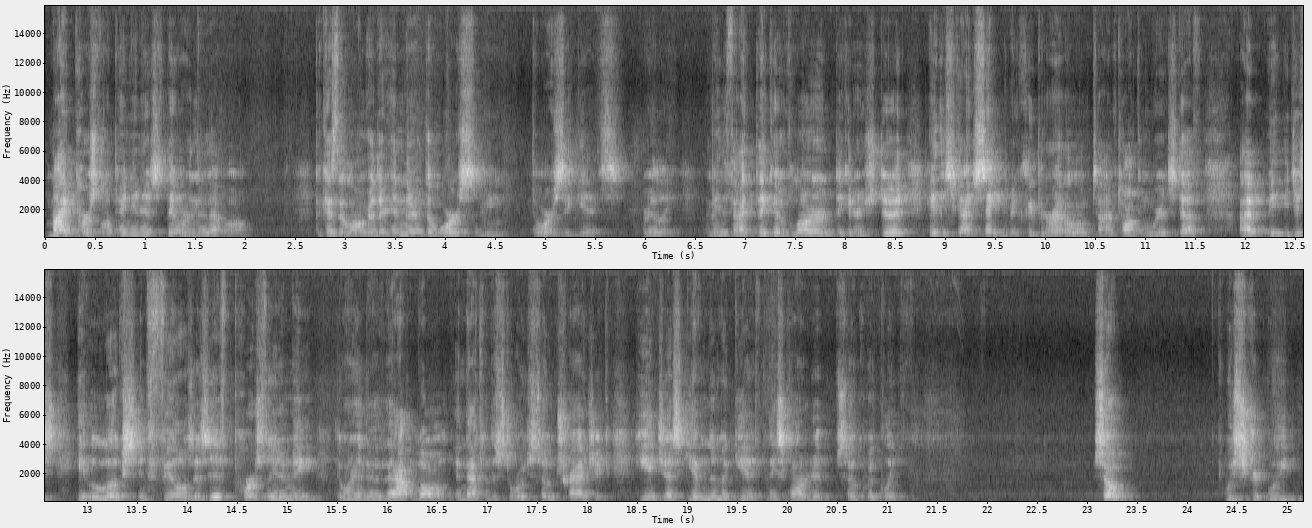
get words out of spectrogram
My personal opinion is they weren't in there that long. Because the longer they're in there, the worse, I mean, the worse it gets, really. I mean, the fact that they could have learned, they could have understood, hey, this guy Satan's been creeping around a long time, talking weird stuff. I, it, just, it looks and feels as if, personally to me, they went in there that long, and that's why the story is so tragic. He had just given them a gift, and they squandered it so quickly. So, we, we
